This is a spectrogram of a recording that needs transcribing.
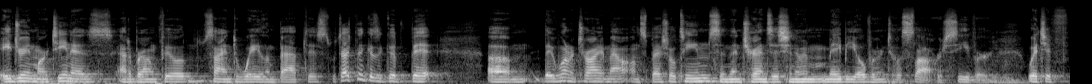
Adrian Martinez out of Brownfield signed to Wayland Baptist, which I think is a good fit. Um, they want to try him out on special teams and then transition him maybe over into a slot receiver, mm-hmm. which if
